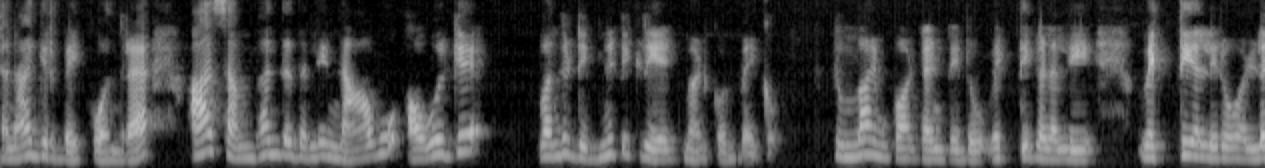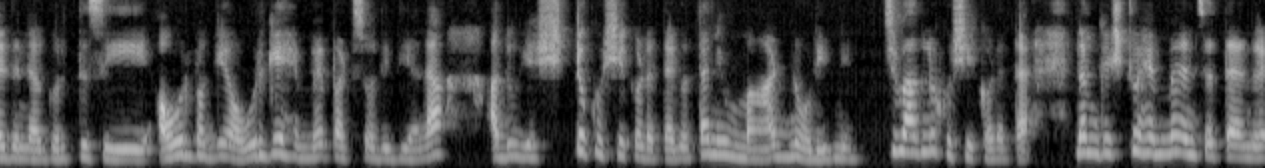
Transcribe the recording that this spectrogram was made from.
ಚೆನ್ನಾಗಿರ್ಬೇಕು ಅಂದ್ರೆ ಆ ಸಂಬಂಧದಲ್ಲಿ ನಾವು ಅವ್ರಿಗೆ ಒಂದು ಡಿಗ್ನಿಟಿ ಕ್ರಿಯೇಟ್ ಮಾಡ್ಕೊಡ್ಬೇಕು. ತುಂಬಾ ಇಂಪಾರ್ಟೆಂಟ್ ಇದು. ವ್ಯಕ್ತಿಗಳಲ್ಲಿ, ವ್ಯಕ್ತಿಯಲ್ಲಿರೋ ಒಳ್ಳೆಯದನ್ನ ಗುರುತಿಸಿ, ಅವ್ರ ಬಗ್ಗೆ ಅವ್ರಿಗೆ ಹೆಮ್ಮೆ ಪಡಿಸೋದಿದೆಯಲ್ಲ, ಅದು ಎಷ್ಟು ಖುಷಿ ಕೊಡುತ್ತೆ ಗೊತ್ತಾ? ನೀವು ಮಾಡಿ ನೋಡಿ, ನಿಜವಾಗ್ಲೂ ಖುಷಿ ಕೊಡುತ್ತೆ. ನಮ್ಗೆ ಎಷ್ಟು ಹೆಮ್ಮೆ ಅನ್ಸುತ್ತೆ ಅಂದ್ರೆ,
